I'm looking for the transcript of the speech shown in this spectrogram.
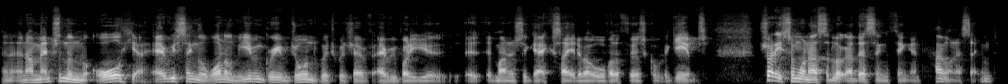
and, and I mentioned them all here, every single one of them, even Graeme Jones, which which everybody uh, managed to get excited about over the first couple of games. Surely someone has to look at this and thinking, hang on a second,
